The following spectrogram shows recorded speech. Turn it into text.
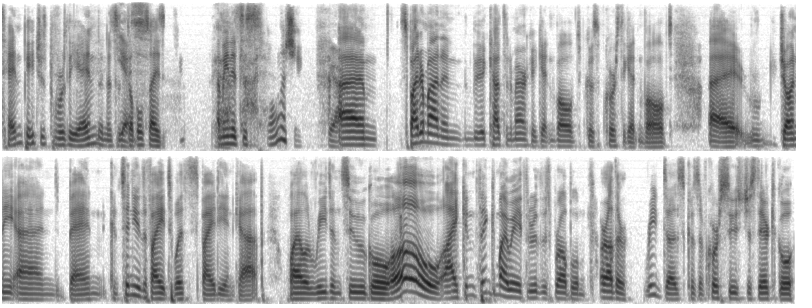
10 pages before the end, and it's a Yes. double size. I mean, it's God. astonishing. Yeah. Um, Spider Man and Captain America get involved because, of course, they get involved. Uh, Johnny and Ben continue the fight with Spidey and Cap, while Reed and Sue go, Oh, I can think my way through this problem. Or rather, Reed does, because, of course, Sue's just there to go,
